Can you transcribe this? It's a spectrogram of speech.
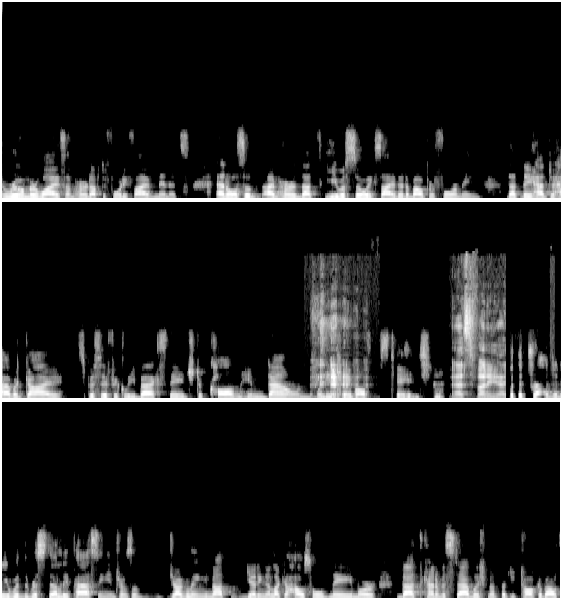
rumor-wise. I've heard up to forty-five minutes, and also I've heard that he was so excited about performing that they had to have a guy specifically backstage to calm him down when he came off stage. That's funny. I, But the tragedy with the Rastelli passing in terms of juggling, not getting a, like a household name or that kind of establishment that you talk about,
